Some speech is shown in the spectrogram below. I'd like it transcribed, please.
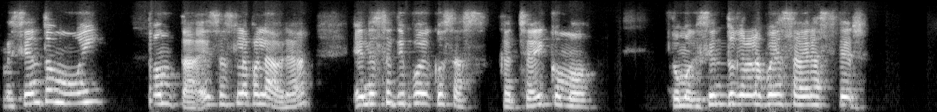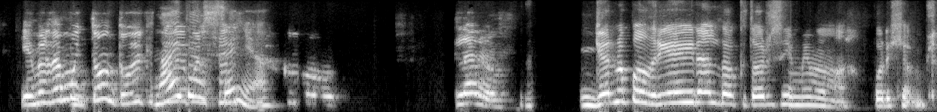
me siento muy tonta, esa es la palabra, en ese tipo de cosas, ¿cachai? Como, como que siento que no las voy a saber hacer. Y en verdad muy tonto, obvio que Nadie te enseña. como- Claro, Yo no podría ir al doctor sin mi mamá, por ejemplo.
